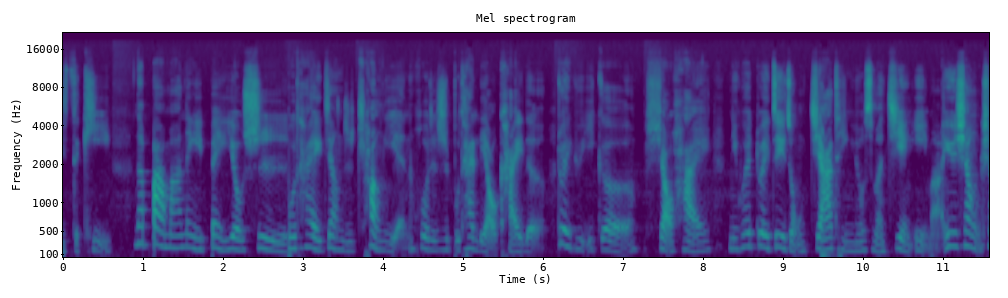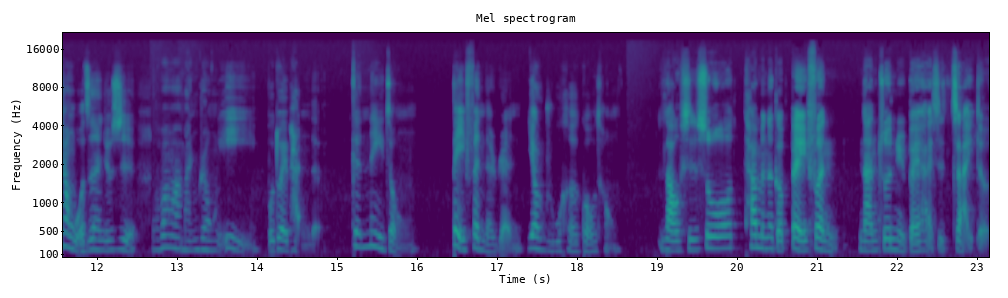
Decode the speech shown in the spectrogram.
is the key。那爸妈那一辈又是不太这样子畅言，或者是不太聊开的。对于一个小孩，你会对这种家庭有什么建议吗？因为像像我真的就是我爸妈蛮容易不对盘的，跟那种辈分的人要如何沟通？老实说，他们那个辈分男尊女卑还是在的。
